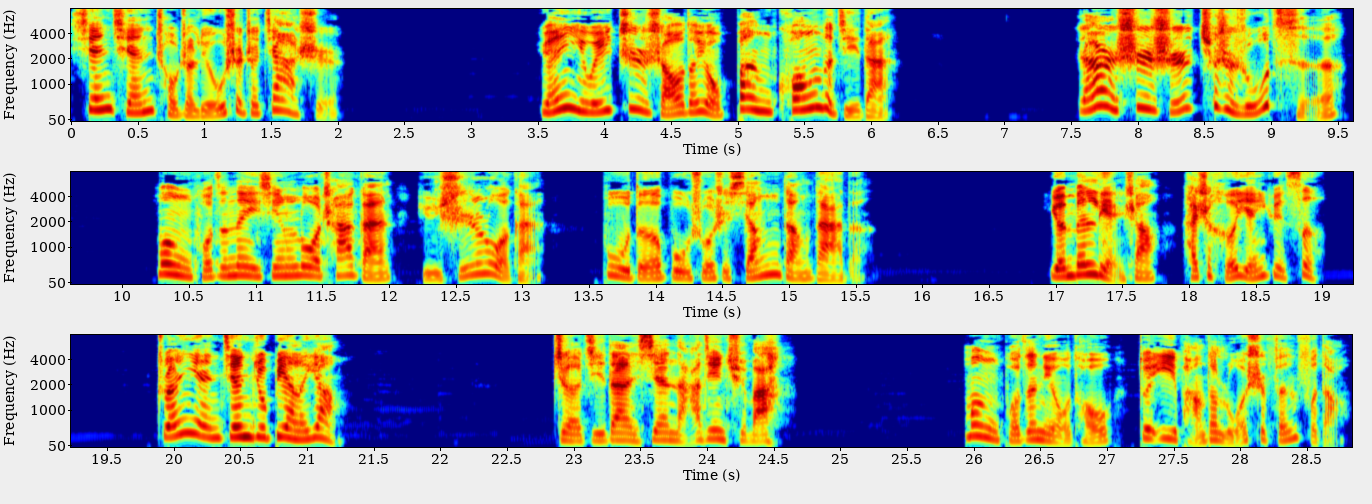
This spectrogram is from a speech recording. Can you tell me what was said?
先前瞅着刘氏这架势，原以为至少得有半筐的鸡蛋，然而事实却是如此。孟婆子内心落差感与失落感，不得不说是相当大的。原本脸上还是和颜悦色，转眼间就变了样。这鸡蛋先拿进去吧。孟婆子扭头对一旁的罗氏吩咐道：“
